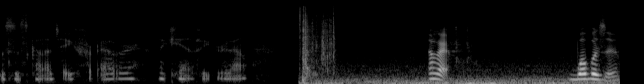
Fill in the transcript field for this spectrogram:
This is gonna take forever. I can't figure it out. Okay. What was it?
